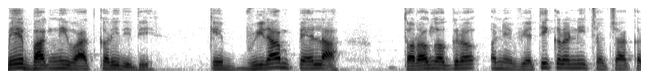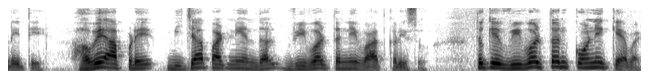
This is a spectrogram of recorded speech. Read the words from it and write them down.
બે ભાગની વાત કરી દીધી કે વિરામ પહેલાં તરંગ અગ્ર અને વ્યતિકરણની ચર્ચા કરી હતી. હવે આપણે બીજા પાઠની અંદર વિવર્તનની વાત કરીશું. તો કે વિવર્તન કોને કહેવાય?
